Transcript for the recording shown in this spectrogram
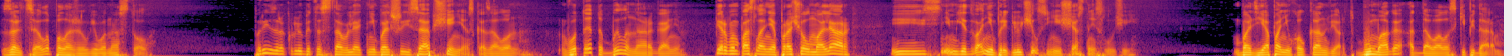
Зальцело положил его на стол. «Призрак любит оставлять небольшие сообщения», — сказал он. «Вот это было на органе. Первым послание прочел маляр, и с ним едва не приключился несчастный случай». Бадья понюхал конверт. Бумага отдавала скипидаром.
